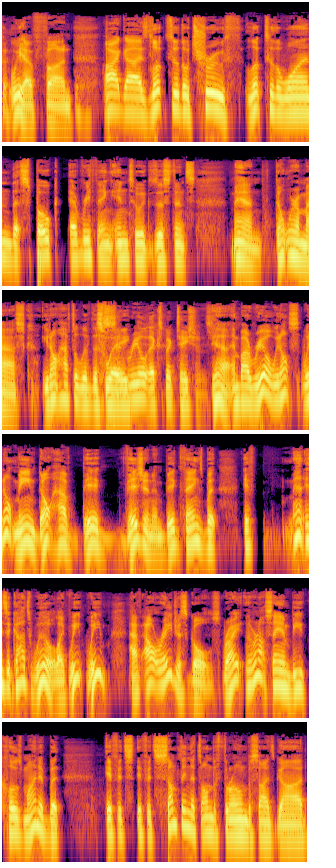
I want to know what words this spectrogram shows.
we have fun. All right, guys, look to the truth. Look to the one that spoke everything into existence. Man, don't wear a mask. You don't have to live this way. Real expectations. Yeah, and by real, we don't we don't mean don't have big vision and big things, but if man, is it God's will? Like we we have outrageous goals, right? And we're not saying be closed minded, but if it's if it's something that's on the throne besides God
